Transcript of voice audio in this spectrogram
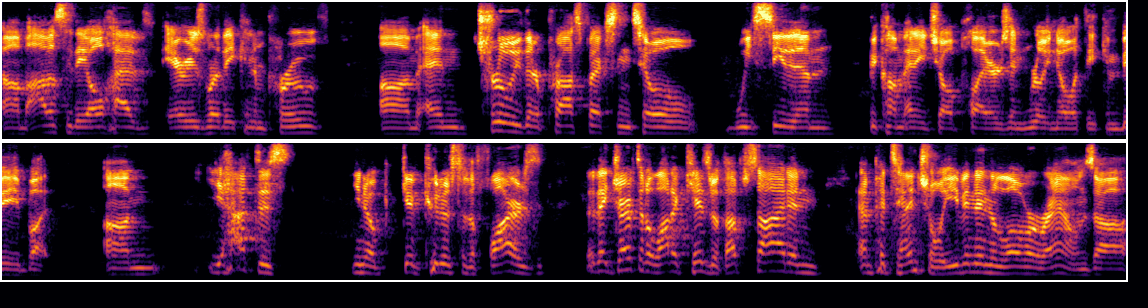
Um, obviously, they all have areas where they can improve, um, and truly, they're prospects until we see them become NHL players and really know what they can be. But um, you have to, you know, give kudos to the Flyers. They drafted a lot of kids with upside and and potential, even in the lower rounds. Uh,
